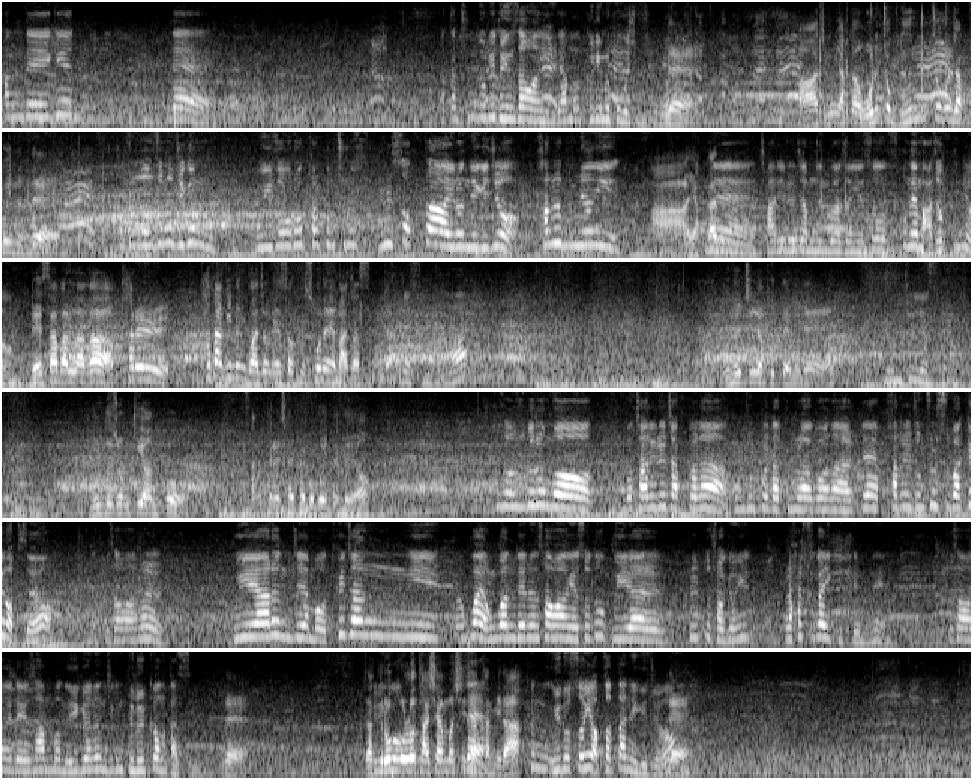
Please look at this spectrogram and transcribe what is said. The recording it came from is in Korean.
상대에게 네 약간 충돌이 된 상황인데 한번 그림을 보고 싶네요. 네. 아 지금 약간 오른쪽 눈 쪽을 잡고 있는데 조준 선수는 지금 고의적으로 팔꿈치를 썼다 이런 얘기죠. 팔을 분명히 아 약간 네, 자리를 잡는 과정에서 손에 맞았군요. 레사발라가 팔을 타닥이는 과정에서 그 손에 맞았습니다. 그렇습니다. 아, 눈을 찔렸기 때문에 눈 찔렸어요. 물도 좀 끼얹고 상태를 살펴보고 있는데요. 그 선수들은 뭐, 뭐 자리를 잡거나 공중볼 다툼을 하거나 할 때 팔을 좀 쓸 수밖에 없어요. 네, 그 상황을 VAR은 이제 뭐 퇴장과 연관되는 상황에서도 VAR을 또 적용을 할 수가 있기 때문에 그 상황에 대해서 한번 의견은 지금 들을 것 같습니다. 네. 자 드롭볼로 다시 한번 시작합니다. 네, 큰 의도성이 없었다는 얘기죠. 네.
